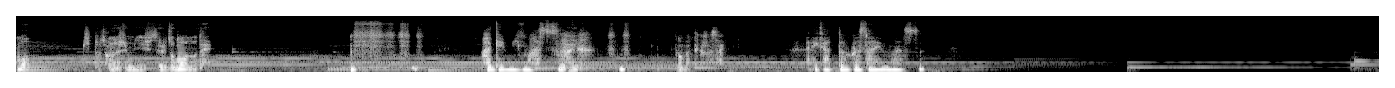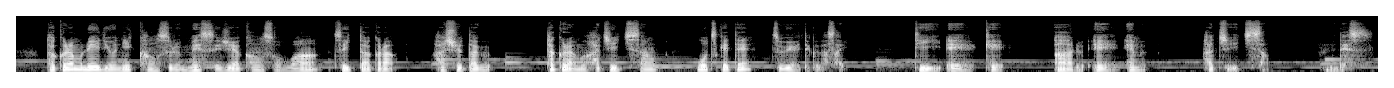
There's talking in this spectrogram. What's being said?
ーも、きっと楽しみにしてると思うので、励みます、はい。頑張ってください。ありがとうございますタクラムレディオに関するメッセージや感想は、ツイッターから、ハッシュタグ、タクラム813をつけてつぶやいてください。t-a-k-r-a-m813 です。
